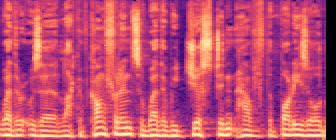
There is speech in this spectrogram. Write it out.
whether it was a lack of confidence or whether we just didn't have the bodies or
